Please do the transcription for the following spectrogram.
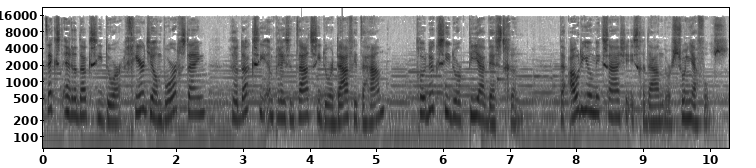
Tekst en redactie door Geert-Jan Borgstein, redactie en presentatie door David de Haan, productie door Pia Westgen. De audiomixage is gedaan door Sonja Vos.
